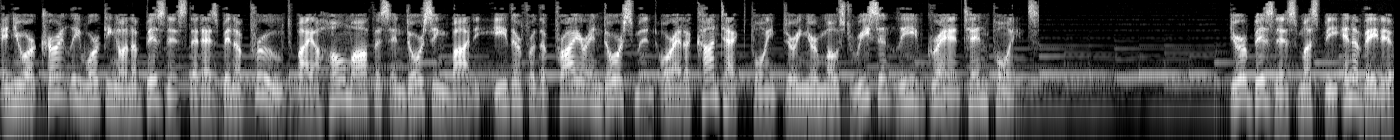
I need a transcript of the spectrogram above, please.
and you are currently working on a business that has been approved by a Home Office endorsing body either for the prior endorsement or at a contact point during your most recent leave grant 10 points. Your business must be innovative,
